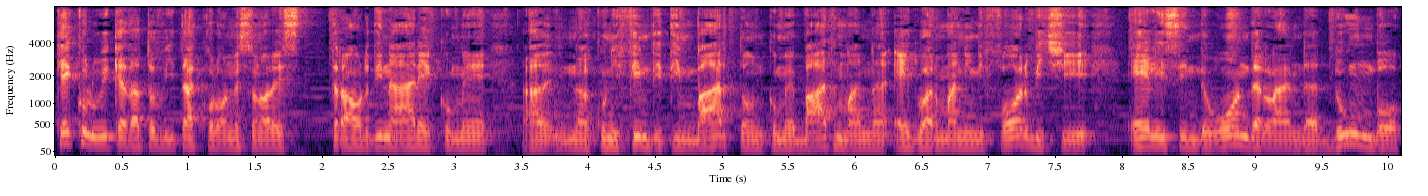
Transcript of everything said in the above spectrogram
che è colui che ha dato vita a colonne sonore straordinarie come uh, in alcuni film di Tim Burton, come Batman, Edward Manini Forbici, Alice in the Wonderland, Dumbo,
